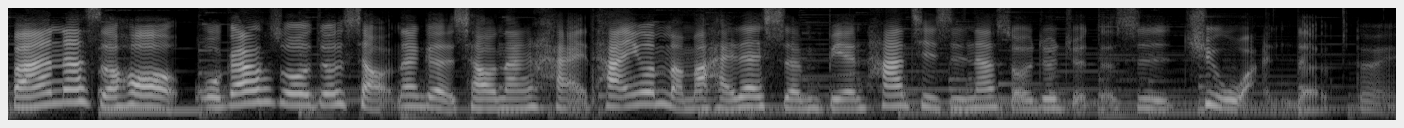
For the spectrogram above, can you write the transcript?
反正那时候我刚刚说就小那个小男孩，他因为妈妈还在身边，他其实那时候就觉得是去玩的。对，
